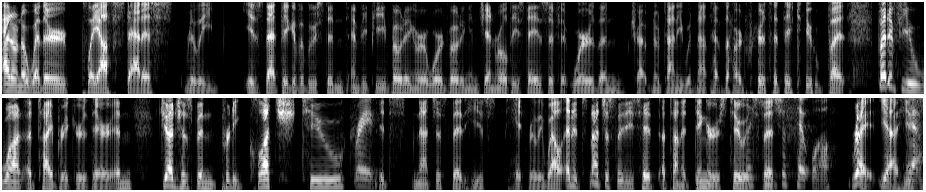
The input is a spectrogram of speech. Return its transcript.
I don't know whether playoff status really is that big of a boost in MVP voting or award voting in general these days. If it were, then Trout and Ohtani would not have the hardware that they do. But but if you want a tiebreaker there, and Judge has been pretty clutch too. Right. It's not just that he's hit really well, and it's not just that he's hit a ton of dingers too. like it's he's that just hit well. right, yeah, he's Yeah.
